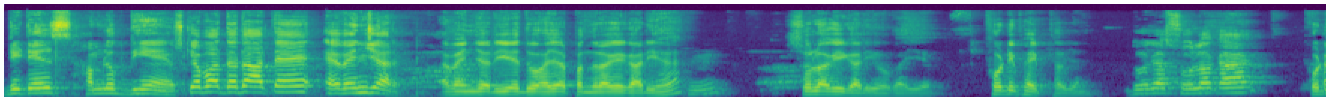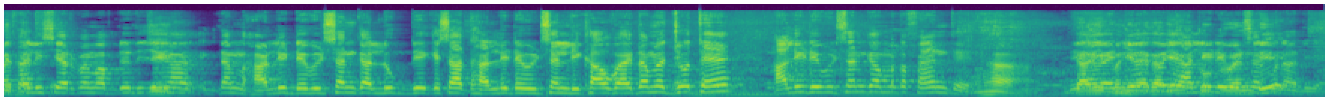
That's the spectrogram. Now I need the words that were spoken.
डिटेल्स हम लोग दिए हैं। उसके बाद दादा आते हैं एवेंजर एवेंजर ये 2015 की गाड़ी है। सोलह की गाड़ी होगा ये। फोर्टी फाइव थाउज़ेंड। 2016 का है। 45 पैंतालीस हज़ार रुपये में आप दे दीजिएगा। एकदम हार्ली डेविडसन का लुक दे के साथ हार्ली डेविडसन लिखा हुआ है। एकदम जो थे हार्ली डेविडसन का मतलब फ़ैन थे। हाँ हाँ। ये गाड़ी बढ़िया गाड़ी टू Harley Davidson बना दिया।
